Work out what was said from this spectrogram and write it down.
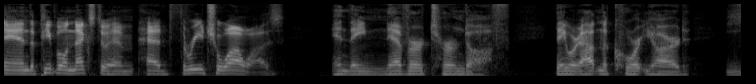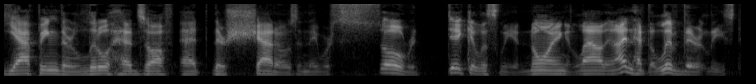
and the people next to him had three Chihuahuas, and they never turned off. They were out in the courtyard yapping their little heads off at their shadows, and they were so ridiculously annoying and loud. And I didn't have to live there, at least.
